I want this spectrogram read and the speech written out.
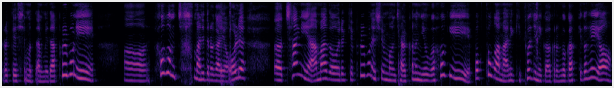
이렇게 심었답니다. 풀분이 어, 흙은 참 많이 들어가요. 원래 어, 창이 아마도 이렇게 풀분에 심으면 잘 크는 이유가 흙이 복토가 많이 깊어지니까 그런 것 같기도 해요.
